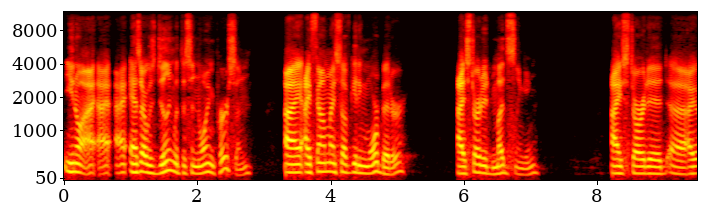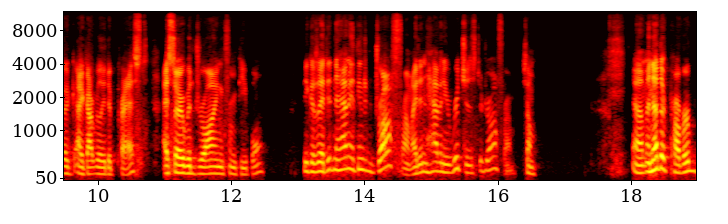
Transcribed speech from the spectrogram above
you know, I, I, as I was dealing with this annoying person, I, I found myself getting more bitter. I started mudslinging. I started, uh, I, I got really depressed. I started withdrawing from people because I didn't have anything to draw from. I didn't have any riches to draw from. So, um, another proverb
